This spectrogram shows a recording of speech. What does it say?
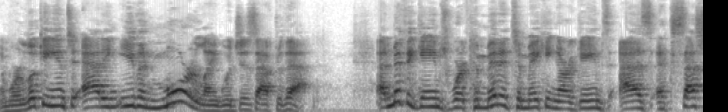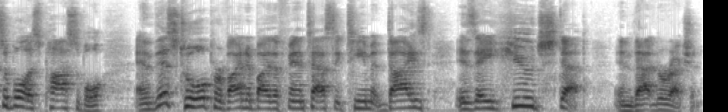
And we're looking into adding even more languages after that. At Mythic Games, we're committed to making our games as accessible as possible, and this tool provided by the fantastic team at Dized is a huge step in that direction.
